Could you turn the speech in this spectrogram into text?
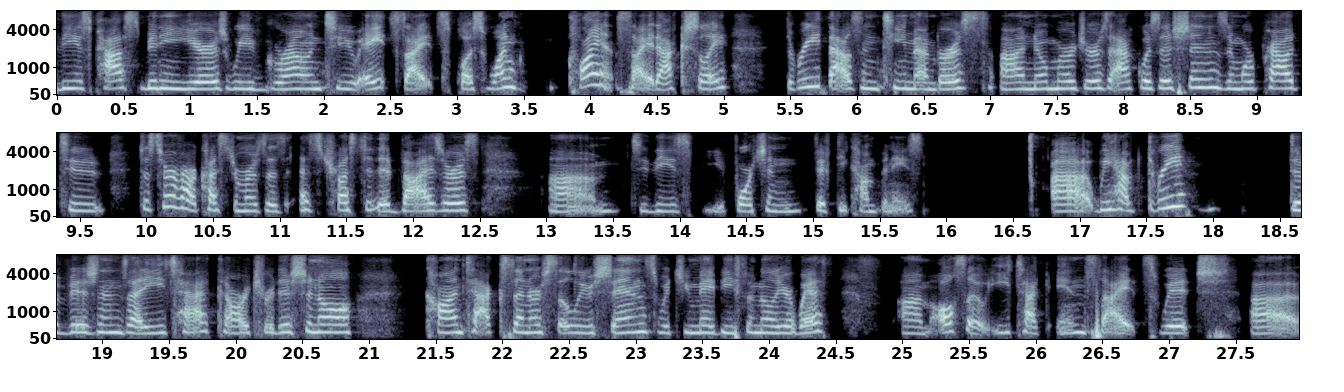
these past many years, we've grown to eight sites plus one client site actually, 3,000 team members, uh, no mergers, acquisitions, and we're proud to, to serve our customers as, as trusted advisors um, to these Fortune 50 companies. Uh, we have three divisions at Etech, our traditional contact center solutions, which you may be familiar with, um, also, Etech Insights, which uh,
